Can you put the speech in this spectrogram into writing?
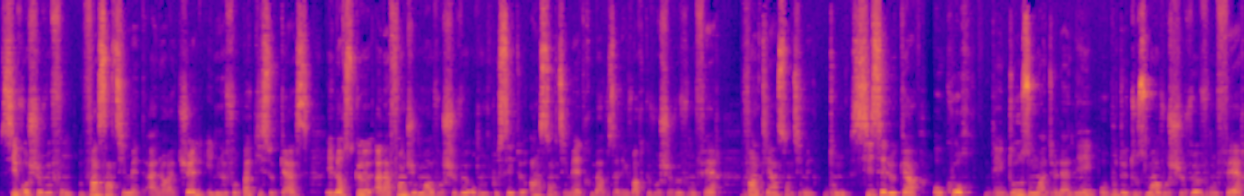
si vos cheveux font 20 cm à l'heure actuelle, il ne faut pas qu'ils se cassent. Et lorsque à la fin du mois vos cheveux auront poussé de 1 cm, bah vous allez voir que vos cheveux vont faire 21 cm. Donc si c'est le cas au cours des 12 mois de l'année, au bout de 12 mois vos cheveux vont faire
